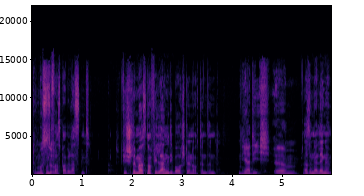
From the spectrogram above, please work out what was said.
Du musst so, Unfassbar belastend. Viel schlimmer ist noch, wie lang die Baustellen auch dann sind. Ja, die ich, ähm, Also in der Länge.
